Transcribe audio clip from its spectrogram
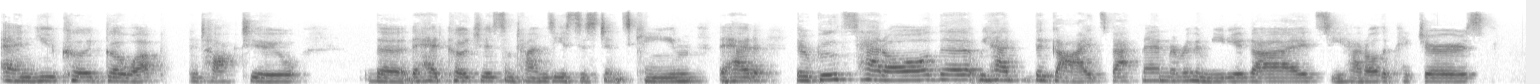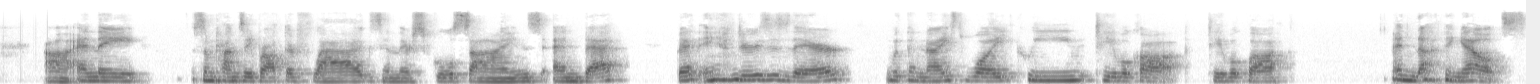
and you could go up and talk to the the head coaches. Sometimes the assistants came. They had their booths had all the we had the guides back then. Remember the media guides? You had all the pictures. Uh, and they sometimes they brought their flags and their school signs. And Beth Beth Anders is there with a nice white, clean tablecloth, tablecloth, and nothing else.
